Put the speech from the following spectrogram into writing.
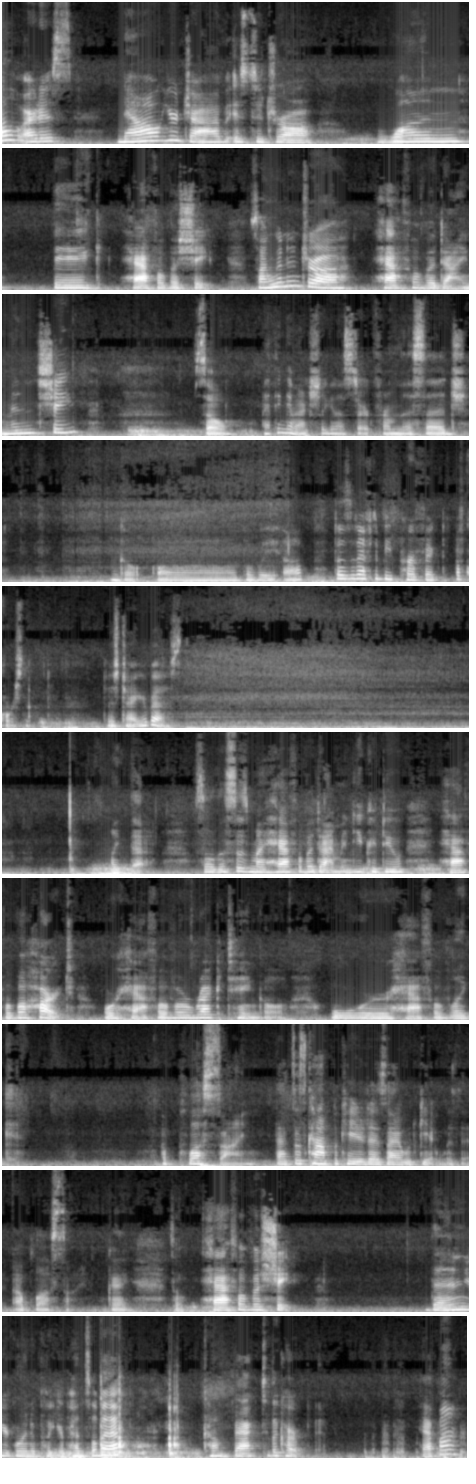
Hello artists, now your job is to draw one big half of a shape. So I'm going to draw half of a diamond shape. So I think I'm actually going to start from this edge and go all the way up. Does it have to be perfect? Of course not. Just try your best. Like that. So this is my half of a diamond. You could do half of a heart or half of a rectangle or half of like a plus sign. That's as complicated as I would get with it, a plus sign, okay? So half of a shape. Then you're going to put your pencil back, come back to the carpet. Have fun.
